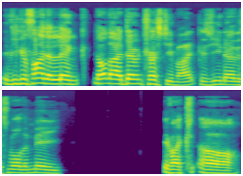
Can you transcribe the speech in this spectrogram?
if you can find a link not that i don't trust you mike because you know this more than me if i oh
